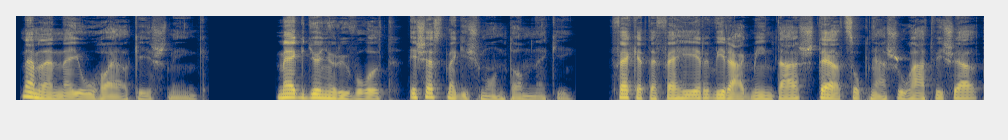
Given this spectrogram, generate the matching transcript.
Nem lenne jó, ha elkésnénk. Meggyönyörű volt, és ezt meg is mondtam neki. Fekete-fehér, virágmintás, telt szoknyás ruhát viselt,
